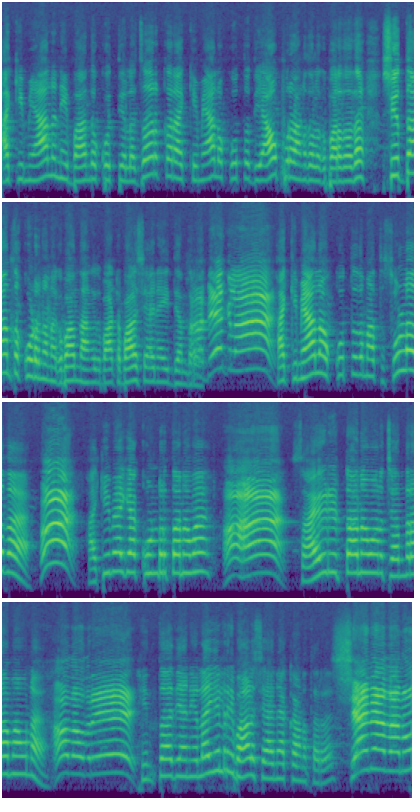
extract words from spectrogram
ಆಕಿ ಮ್ಯಾಲ ನೀ ಬಾಂದ ಕೂತಿಲ್ಲ ಜರ್ಕರ್ ಆಕಿ ಮ್ಯಾಲ ಕೂತದ ಯಾವ ಪುರಾಣದೊಳಗೆ ಬರದದ? ಸಿದ್ಧಾಂತ ಕೂಡ ನನಗೆ ಬಂದ ಹಂಗದ ಬಾಟ ಭಾಳ ಶಾನೆ ಐತಿ ಅಂದ್ರ. ಆಕಿ ಮ್ಯಾಲ ಕೂತದ ಮತ್ತೆ ಸುಳ್ಳದ. ಆಕಿ ಮ್ಯಾಗ ಯಾಕೆ ಕುಂಡಿರ್ತಾನವ? ಸೈಡ್ ಇಟ್ಟಾನವನ ಚಂದ್ರಾಮ ಅವನ. ಇಂಥದ್ದೇನಿಲ್ಲ ಇಲ್ರಿ ಭಾಳ ಶಾನ್ಯಾಗ ಕಾಣ್ತಾರ. ಶಾನೆ ಅದಾನು.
